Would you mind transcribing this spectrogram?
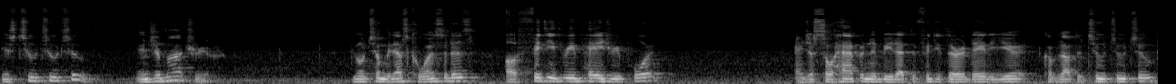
is 222 in Gematria. You gonna tell me that's coincidence? A 53 page report? And just so happened to be that the 53rd day of the year comes out to 222,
